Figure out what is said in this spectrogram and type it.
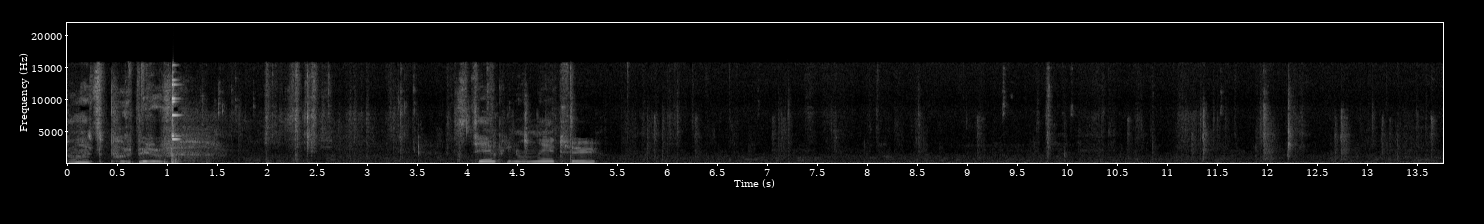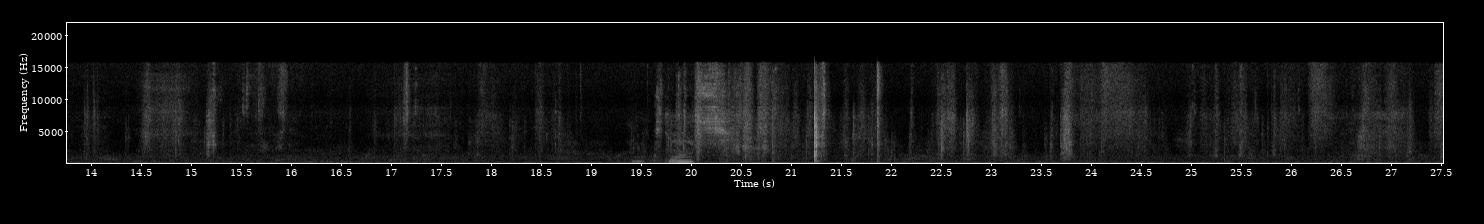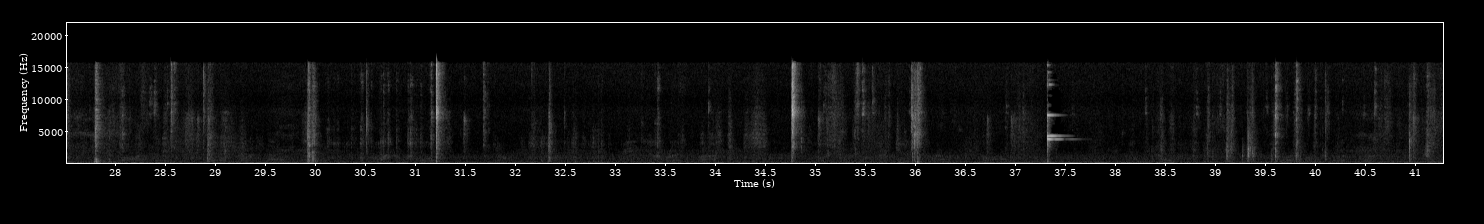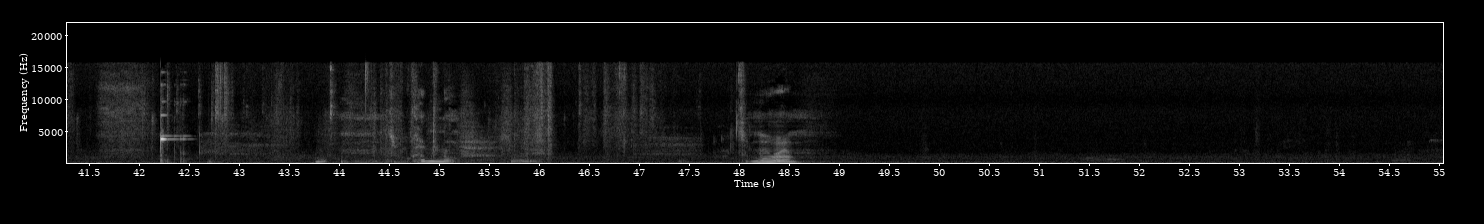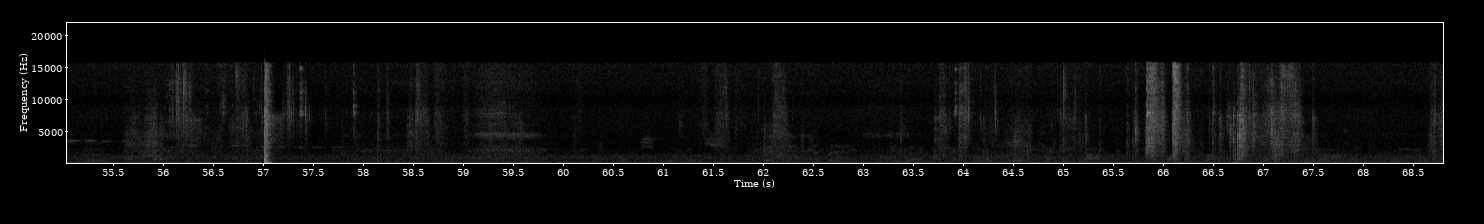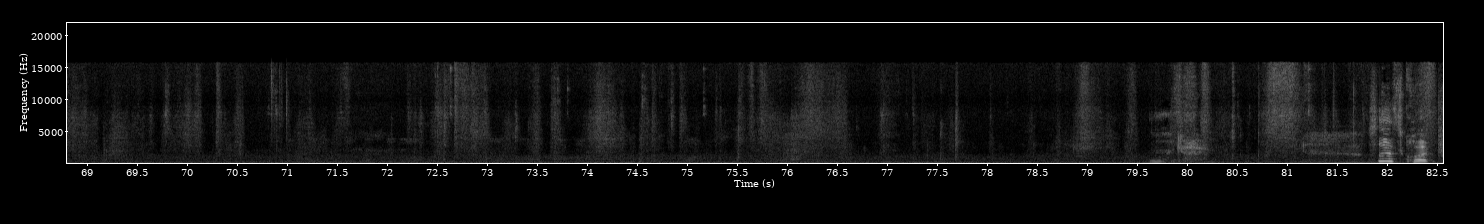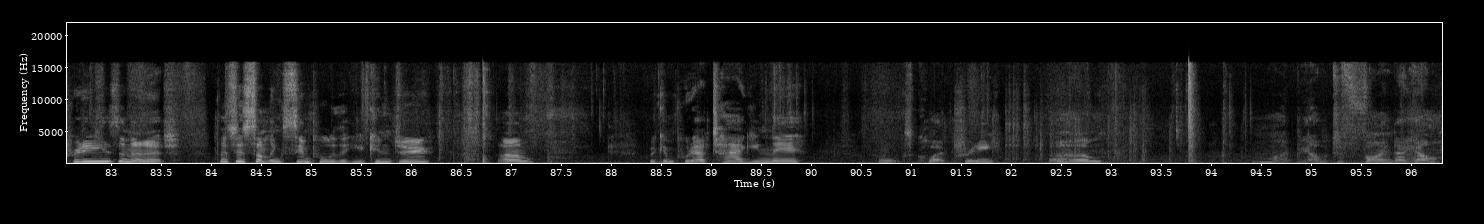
So let's put a bit of stamping on there too. Looks nice. It's all coming off. So, some more on. Okay. So that's quite pretty, isn't it? That's just something simple that you can do. Um, we can put our tag in there. It looks quite pretty. Um, might be able to find a um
